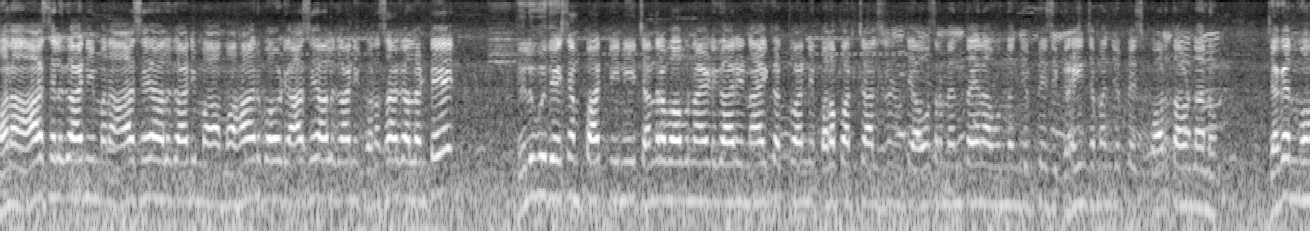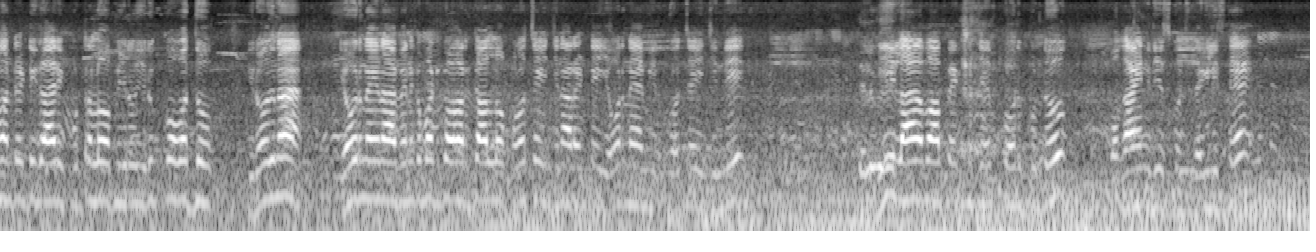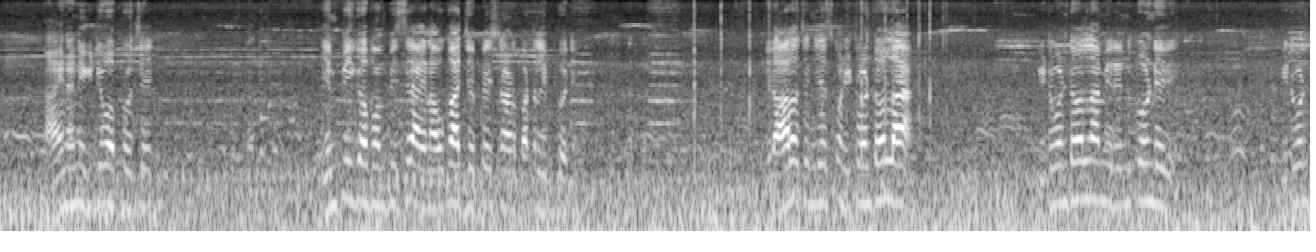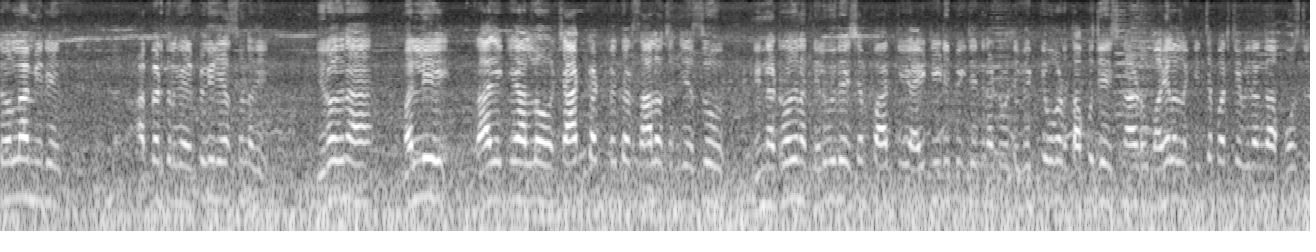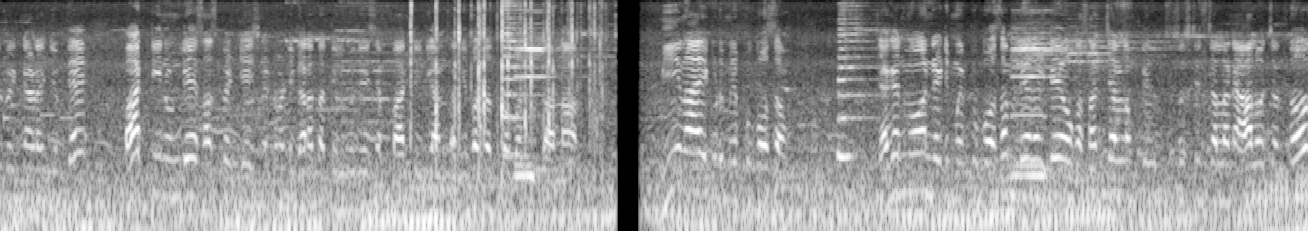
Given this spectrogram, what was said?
మన ఆశలు కానీ మన ఆశయాలు కానీ మా మహానుభావుడి ఆశయాలు కానీ కొనసాగాలంటే తెలుగుదేశం పార్టీని చంద్రబాబు నాయుడు గారి నాయకత్వాన్ని బలపరచాల్సినటువంటి అవసరం ఎంతైనా ఉందని చెప్పేసి గ్రహించమని చెప్పేసి కోరుతా ఉన్నాను. జగన్మోహన్ రెడ్డి గారి కుట్రలో మీరు ఇరుక్కోవద్దు. ఈ రోజున ఎవరినైనా వెనుకబడ్డ వర్గాల్లో ప్రోత్సహించినారంటే ఎవరినైనా మీరు ప్రోత్సహించింది ఈ లాభాపేక్ష కోరుకుంటూ ఒక ఆయన తీసుకొచ్చి తగిలిస్తే ఆయన నెగిటివ్ అప్రోచ్ ఎంపీగా పంపిస్తే ఆయన అవకాశం చెప్పేసినాడు బట్టలు ఇప్పుకొని. మీరు ఆలోచన చేసుకోండి ఇటువంటి వాళ్ళ ఇటువంటి వాళ్ళ మీరు ఎన్నుకోండేది. ఇటువంటి వాళ్ళ మీరు అభ్యర్థులుగా ఎంపిక చేస్తున్నది ఈ రోజున మళ్ళీ రాజకీయాల్లో షార్ట్ కట్ మెథడ్స్ ఆలోచన చేస్తూ నిన్నటి రోజున తెలుగుదేశం పార్టీ ఐటీడీపీకి చెందినటువంటి వ్యక్తి ఒకడు తప్పు చేసినాడు మహిళలను కించపరిచే విధంగా పోస్టులు పెట్టినాడని చెప్తే పార్టీ నుండే సస్పెండ్ చేసినటువంటి ఘనత తెలుగుదేశం పార్టీకి అంత నిబద్ధతతో పొందుతున్నారు మీ నాయకుడు మెప్పు కోసం జగన్మోహన్ రెడ్డి మెప్పు కోసం లేదంటే ఒక సంచలనం సృష్టించాలనే ఆలోచనతో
